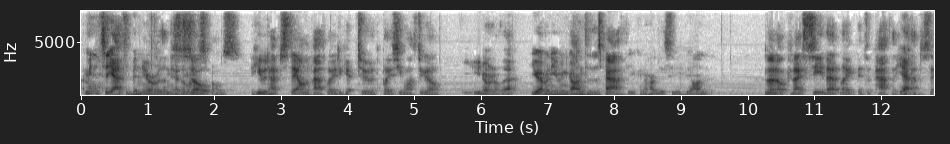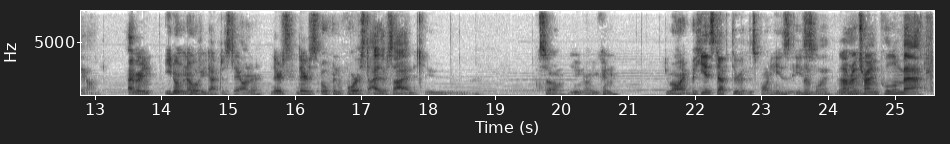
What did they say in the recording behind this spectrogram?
I mean, it's yeah, it's a bit narrower than the other one, I So- suppose. He would have to stay on the pathway to get to the place he wants to go. You, you don't know that. You haven't even gone through this path. You can hardly see beyond it. No, no. Can I see that like it's a path that he'd Yeah. have to stay on? I mean, you don't know if you'd have to stay on her. There's there's open forest either side, so you know you can do all right. But he has stepped through at this point. He's he's. Oh boy. Then I'm gonna mm. try and pull him back.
